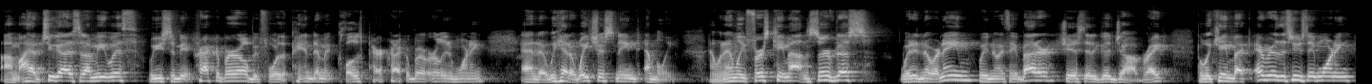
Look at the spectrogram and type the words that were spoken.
Um, I have two guys that I meet with. We used to meet at Cracker Barrel before the pandemic closed Cracker Barrel early in the morning. And uh, we had a waitress named Emily. And when Emily first came out and served us, we didn't know her name. We didn't know anything about her. She just did a good job, right? But we came back every other Tuesday morning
